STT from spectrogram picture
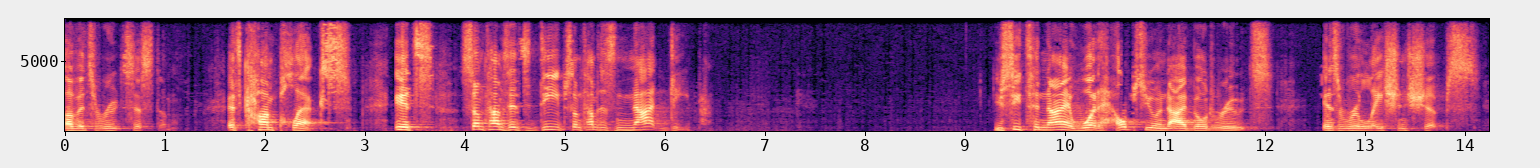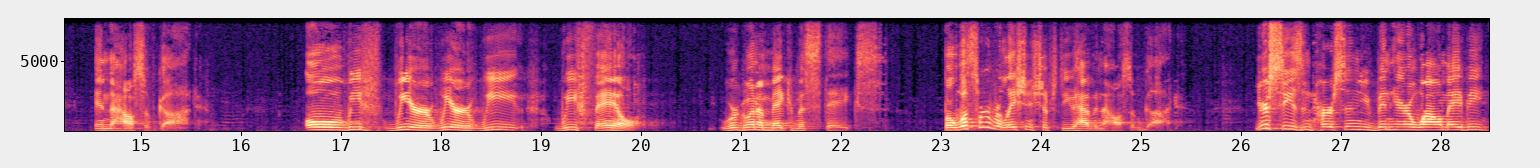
of its root system. It's complex. It's sometimes it's deep, sometimes it's not deep. You see, tonight, what helps you and I build roots is relationships in the house of God. Oh, we we are we are we we fail. We're going to make mistakes. But what sort of relationships do you have in the house of God? You're a seasoned person, you've been here a while maybe.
